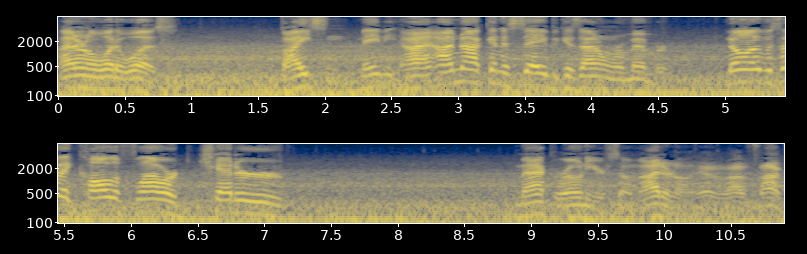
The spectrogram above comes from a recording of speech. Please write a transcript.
I don't know what it was. Bison, maybe. I, I'm not gonna say because I don't remember. No, it was like cauliflower cheddar macaroni or something. I don't know. Uh, fuck.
